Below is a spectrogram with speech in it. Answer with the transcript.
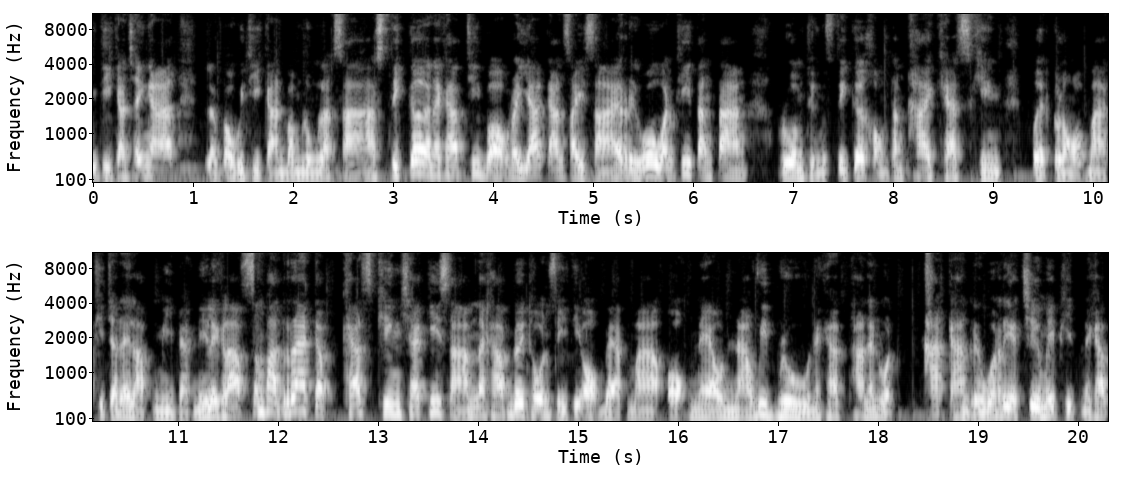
วิธีการใช้งาน แล้วก็วิธีการบำรุงรักษาสติกเกอร์นะครับ ที่บอกระยะการใส่สาย หรือว่าวันที่ต่างๆ รวมถึงสติกเกอร์ของทางค่าย Cast King เปิดกล่องออกมาที่จะได้รับมีแบบนี้เลยครับ สัมผัสแรกกับ Cast King c h a c k y 3 นะครับ ด้วยโทนสีที่ออกแบบมาออกแนว Navy Blue นะครับ ถ้านันหนวด คาดการ์หรือว่าเรียกชื่อไม่ผิดนะครับ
